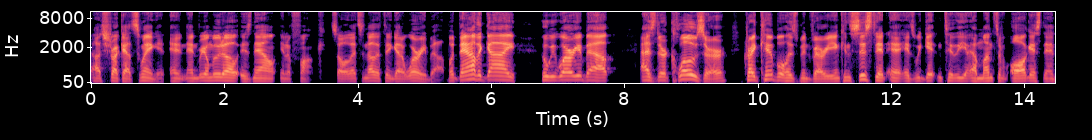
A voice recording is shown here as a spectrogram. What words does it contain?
uh, struck out swinging. And and Realmuto is now in a funk. So that's another thing got to worry about. But now the guy who we worry about as their closer, Craig Kimbrel, has been very inconsistent as we get into the uh, months of August and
